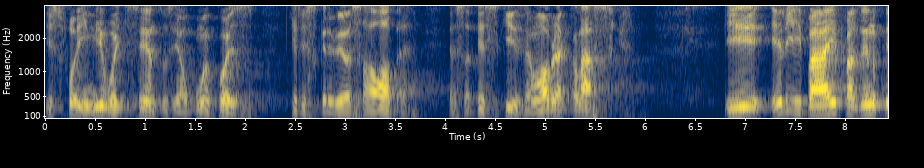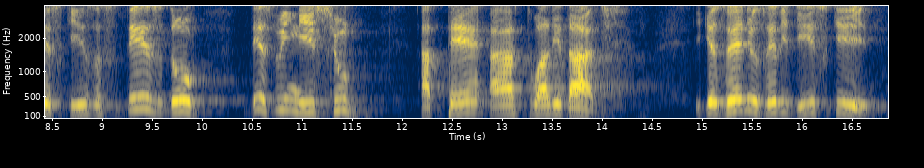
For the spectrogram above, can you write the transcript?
Isso foi em 1800 e alguma coisa que ele escreveu essa obra, essa pesquisa, é uma obra clássica. E ele vai fazendo pesquisas desde o, desde o início até a atualidade. E Gesenius ele diz que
